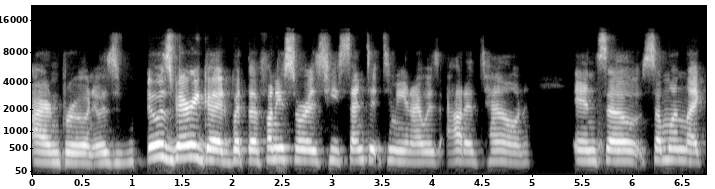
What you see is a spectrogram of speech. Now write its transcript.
Irn-Bru and it was it was very good. But the funny story is he sent it to me and I was out of town. And so someone like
